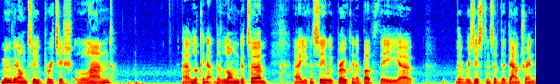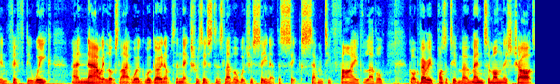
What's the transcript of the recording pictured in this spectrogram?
Moving on to British Land, uh, looking at the longer term. Uh, you can see we've broken above the uh, the resistance of the downtrend in 50 week and now it looks like we're, we're going up to the next resistance level which is seen at the 675 level. Got very positive momentum on this chart.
